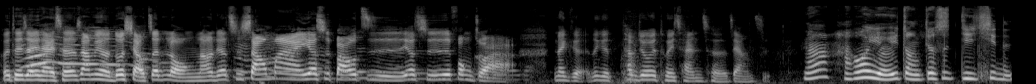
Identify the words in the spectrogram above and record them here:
会推着一台车，上面有很多小蒸笼，然后要吃烧麦，要吃包子，要吃凤爪，那个那个他们就会推餐车这样子。然后还会有一种就是机器人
